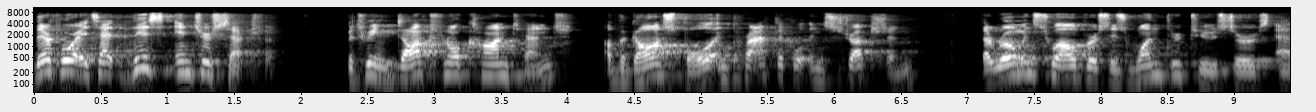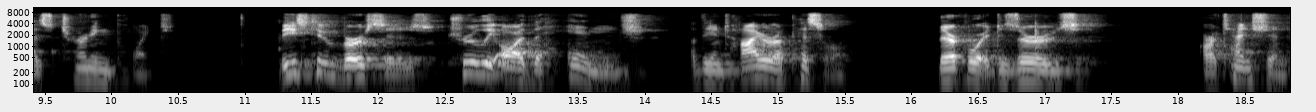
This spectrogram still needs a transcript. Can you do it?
Therefore, it's at this intersection between doctrinal content of the gospel and practical instruction that Romans 12, verses 1 through 2, serves as turning point. These two verses truly are the hinge of the entire epistle. Therefore, it deserves our attention.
